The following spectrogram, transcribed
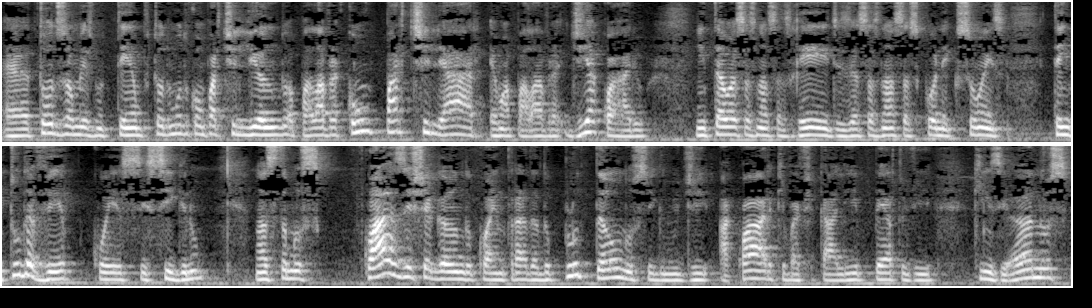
é, todos ao mesmo tempo, todo mundo compartilhando. A palavra compartilhar é uma palavra de aquário. Então, essas nossas redes, essas nossas conexões têm tudo a ver com esse signo. Nós estamos quase chegando com a entrada do Plutão no signo de Aquário, que vai ficar ali perto de 15 anos,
